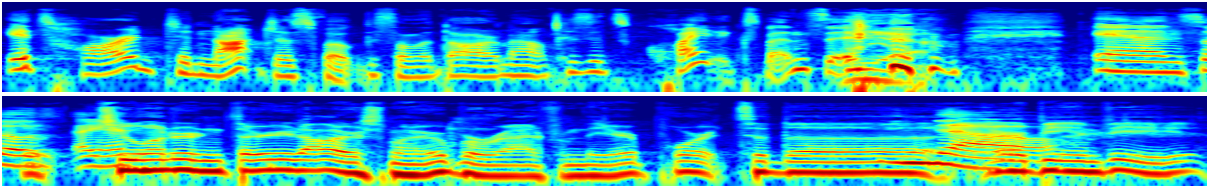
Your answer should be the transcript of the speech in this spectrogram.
it's hard to not just focus on the dollar amount because it's quite expensive. Yeah. and so Two hundred and thirty dollars for my Uber ride from the airport to the No. Airbnb.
